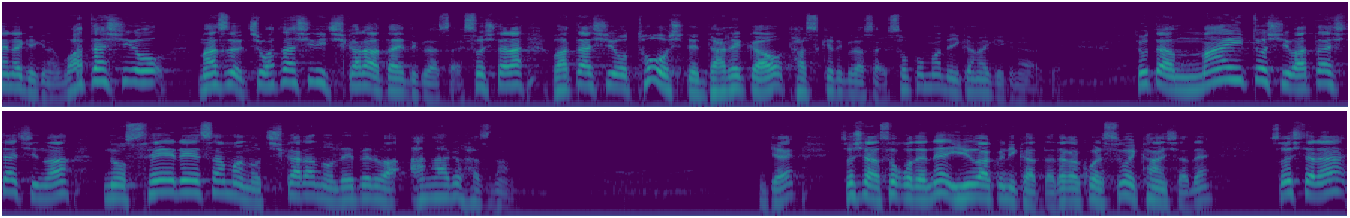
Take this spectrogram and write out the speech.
えなきゃいけない。私を、まず、私に力を与えてください。そしたら、私を通して誰かを助けてください。そこまでいかなきゃいけないわけ。ということは、毎年私たちのの精霊様の力のレベルは上がるはずなの。Okay? そしたらそこでね、誘惑に勝った。だからこれすごい感謝ね。そしたら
